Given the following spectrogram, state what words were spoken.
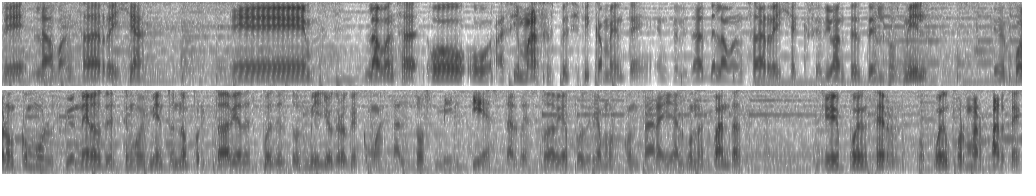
de la avanzada regia. Eh, la avanzada, o, o así más específicamente, en realidad, de la avanzada regia que se dio antes del 2000, que fueron como los pioneros de este movimiento, ¿no? Porque todavía después del 2000, yo creo que como hasta el 2010, tal vez todavía podríamos contar ahí algunas bandas que pueden ser o pueden formar parte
